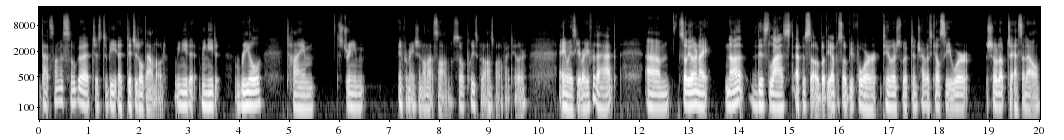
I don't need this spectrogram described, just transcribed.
that song is so good just to be a digital download. We need it. We need real time stream information on that song. So please put it on Spotify, Taylor. Anyways, get ready for that. Um, so the other night, not this last episode, but the episode before, Taylor Swift and Travis Kelce were showed up to SNL,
